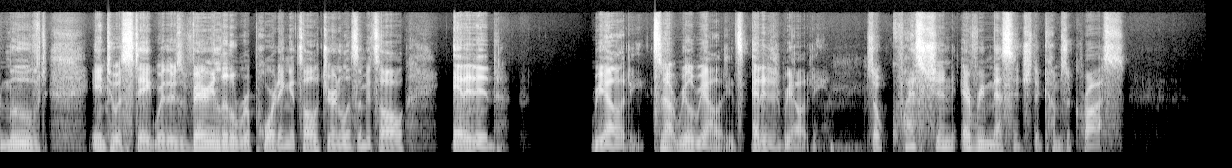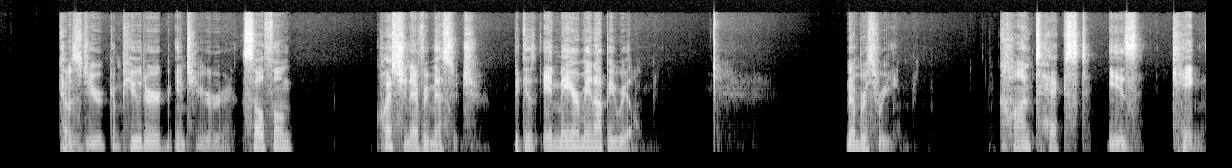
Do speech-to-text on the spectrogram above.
moved into a state where there's very little reporting. It's all journalism. It's all edited reality. It's not real reality. It's edited reality. So question every message that comes across, comes into your computer, into your cell phone. Question every message because it may or may not be real. Number three, context is king.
